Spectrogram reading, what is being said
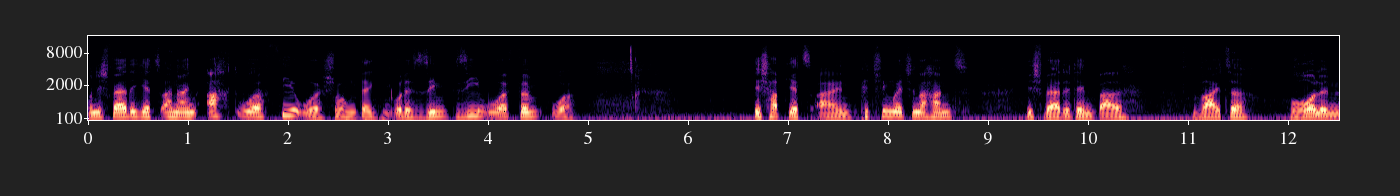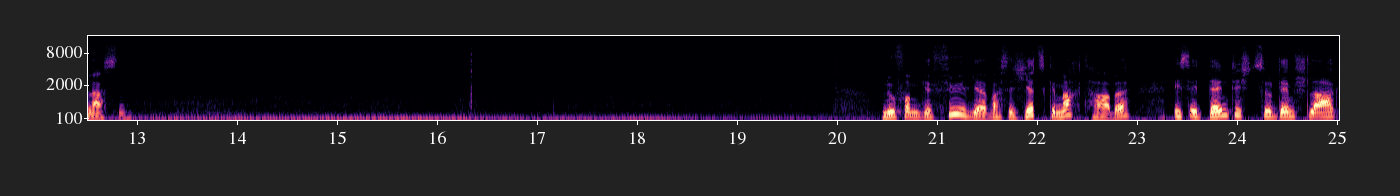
und ich werde jetzt an einen 8 Uhr, 4 Uhr Schwung denken oder 7 Uhr, 5 Uhr. Ich habe jetzt ein Pitching Wedge in der Hand. Ich werde den Ball weiter rollen lassen. Nur vom Gefühl her, was ich jetzt gemacht habe, ist identisch zu dem Schlag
